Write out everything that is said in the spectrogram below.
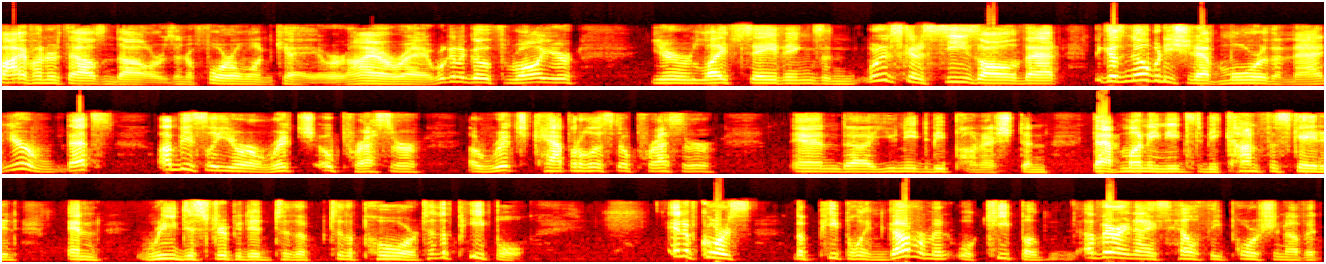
$500,000 in a 401k or an IRA. We're going to go through all your your life savings and we're just going to seize all of that because nobody should have more than that. You're that's obviously you're a rich oppressor, a rich capitalist oppressor, and uh, you need to be punished, and that money needs to be confiscated and redistributed to the to the poor, to the people, and of course the people in government will keep a, a very nice healthy portion of it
